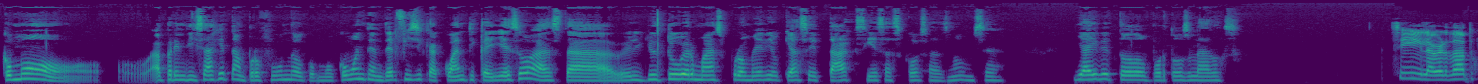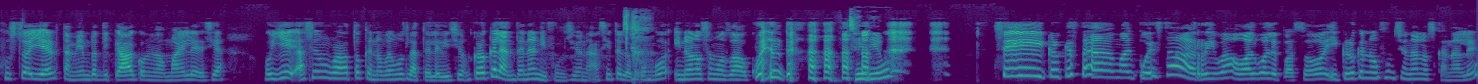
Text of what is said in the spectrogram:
cómo aprendizaje tan profundo como cómo entender física cuántica y eso hasta el youtuber más promedio que hace tags y esas cosas, ¿no? O sea, ya hay de todo por todos lados. Sí, la verdad, justo ayer también platicaba con mi mamá y le decía, oye, hace un rato que no vemos la televisión, creo que la antena ni funciona, así te lo pongo, y no nos hemos dado cuenta. ¿En serio? Sí, creo que está mal puesta arriba o algo le pasó y creo que no funcionan los canales.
